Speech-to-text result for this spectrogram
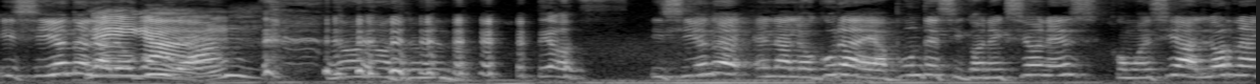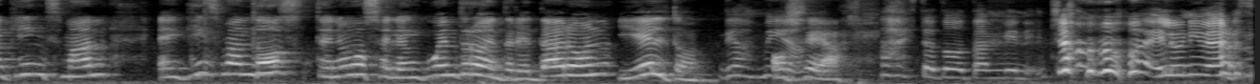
y siguiendo en la locura. No, no, tremendo. Dios. Y siguiendo en la locura de apuntes y conexiones, como decía Lorna Kingsman, En Kingsman 2 tenemos el encuentro entre Taron y Elton. Dios mío. O sea, Ay, está todo tan bien hecho. El universo.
